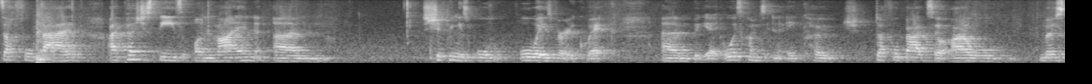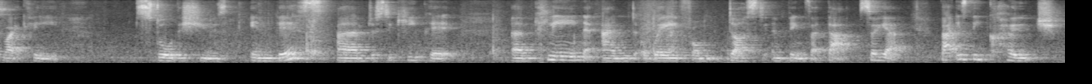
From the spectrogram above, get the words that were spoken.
duffel bag. I purchased these online. Um, shipping is all, always very quick. Um, but yeah it always comes in a coach duffel bag so i will most likely store the shoes in this um, just to keep it um, clean and away from dust and things like that. So yeah that is the coach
